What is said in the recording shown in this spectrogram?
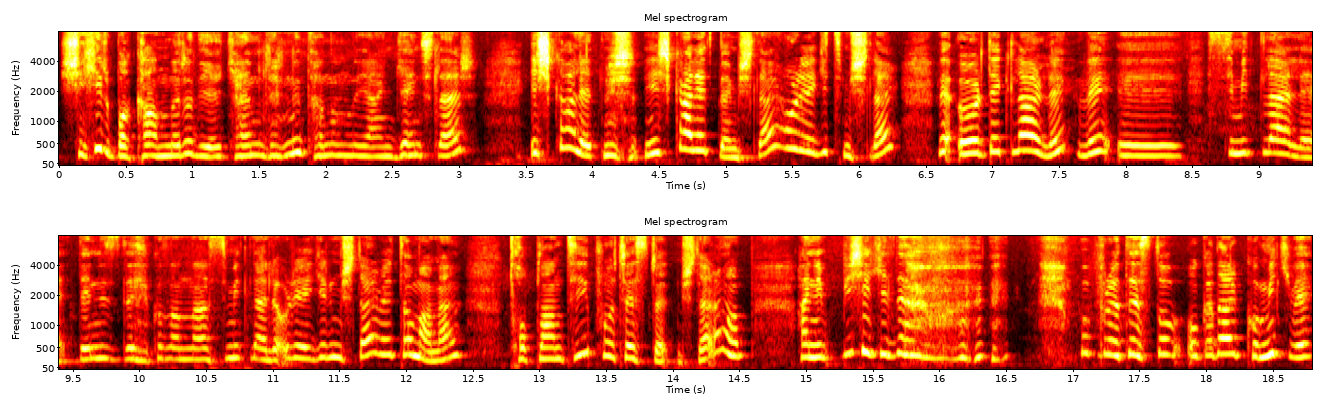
şehir bakanları diye kendilerini tanımlayan gençler işgal etmiş, işgal etmemişler. Oraya gitmişler ve ördeklerle ve e, simitlerle denizde kullanılan simitlerle oraya girmişler ve tamamen toplantıyı protesto etmişler. Ama hani bir şekilde bu protesto o kadar komik ve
